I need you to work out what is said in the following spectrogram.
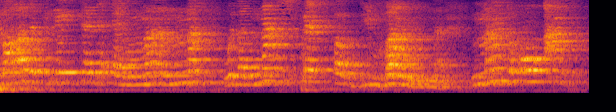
God created a man with an aspect of divine. Man oh, all has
